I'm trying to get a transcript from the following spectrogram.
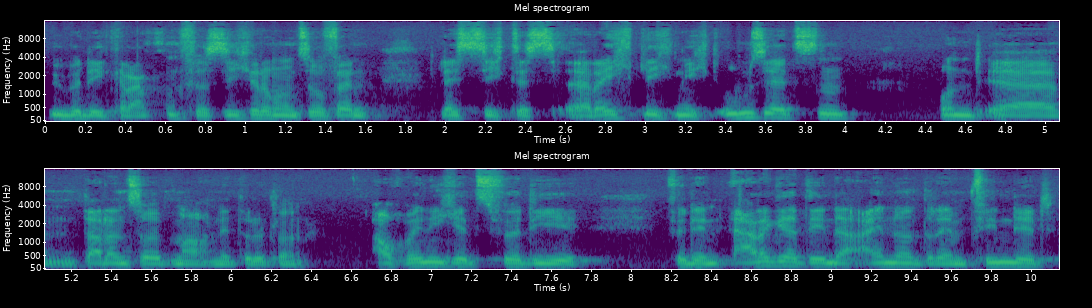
über die Krankenversicherung. Insofern lässt sich das rechtlich nicht umsetzen und äh, daran sollte man auch nicht rütteln. Auch wenn ich jetzt für, die, für den Ärger, den der eine oder andere empfindet,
